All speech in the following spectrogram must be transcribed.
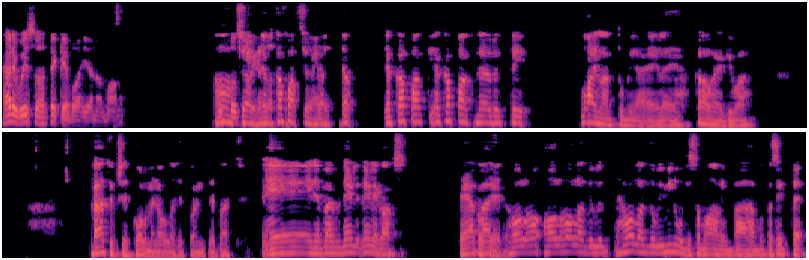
Harry Wilsonhan tekee vaan hienoa maaleja. Ah, mutta se on ihan ja totta. Kapa, se on ihan totta. Ja, ja, ja, Kapak, ja Kapak nöyrytti vainlantumia eilen ja kauhean kiva. Päätyykö se 3-0 sitten vai miten päättyy? Ei, ne päivät 4-2. Sehän okay. pääsi, Hol, Hol, Hollanti, tuli, Hollanti tuli minuutissa maalin päähän, mutta sitten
